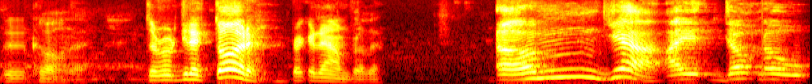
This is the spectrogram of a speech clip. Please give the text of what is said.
Good call. The director, break it down, brother. Um, yeah, I don't know.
